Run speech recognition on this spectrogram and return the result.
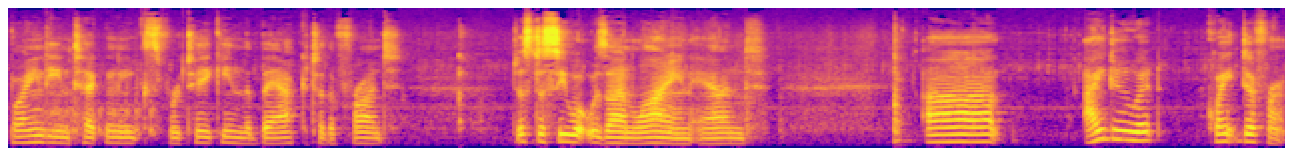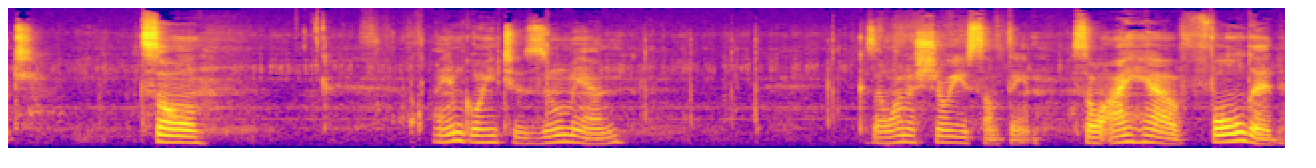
binding techniques for taking the back to the front just to see what was online and uh, I do it quite different. So I am going to zoom in because I want to show you something. So I have folded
